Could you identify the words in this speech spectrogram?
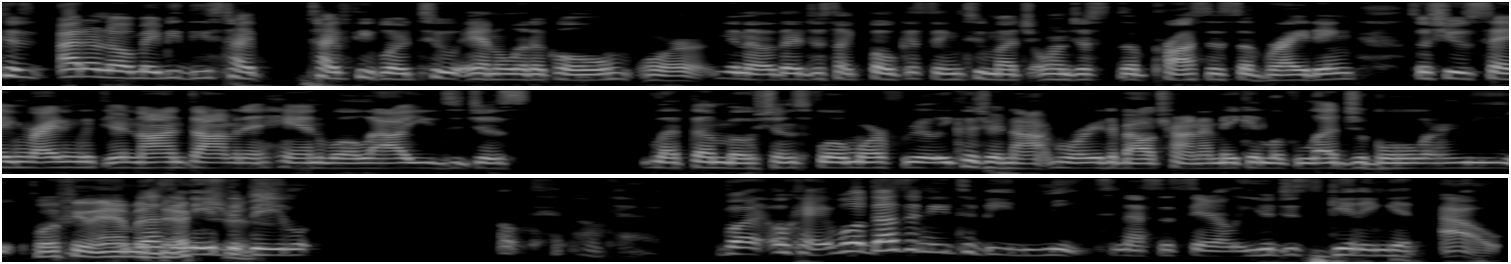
because i don't know maybe these type types of people are too analytical or you know they're just like focusing too much on just the process of writing. So she was saying writing with your non-dominant hand will allow you to just let the emotions flow more freely because you're not worried about trying to make it look legible or neat. Well, if you're it doesn't need to be okay okay but okay well it doesn't need to be neat necessarily. You're just getting it out.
